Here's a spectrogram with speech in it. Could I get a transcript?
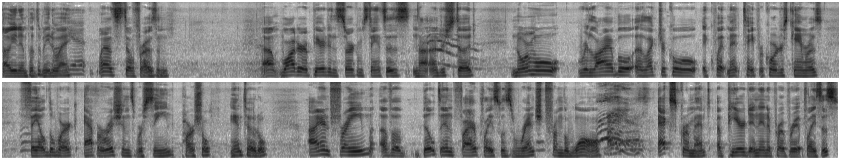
Oh, you didn't put the meat Not away? yet. Well, it's still frozen. Um, water appeared in circumstances not understood. Normal, reliable electrical equipment, tape recorders, cameras, failed to work. Apparitions were seen, partial and total. Iron frame of a built in fireplace was wrenched from the wall. Excrement appeared in inappropriate places.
